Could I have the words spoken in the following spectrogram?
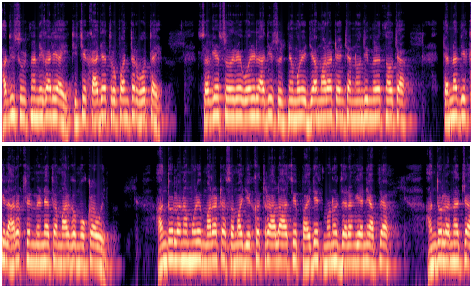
अधिसूचना निघाली आहे. तिचे कायद्यात रूपांतर होत आहे. सगळे सोयरे वरील अधिसूचनेमुळे ज्या मराठ्यांच्या नोंदी मिळत नव्हत्या त्यांना देखील आरक्षण मिळण्याचा मार्ग मोकळा होईल. आंदोलनामुळे मराठा समाज एकत्र आला असे फायदेच मनोज जरांगे यांनी आपल्या आंदोलनाच्या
